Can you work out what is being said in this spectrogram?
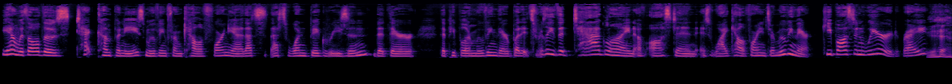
Yeah, and with all those tech companies moving from California, that's that's one big reason that they're that people are moving there. But it's really the tagline of Austin is why Californians are moving there. Keep Austin weird, right? Yeah.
